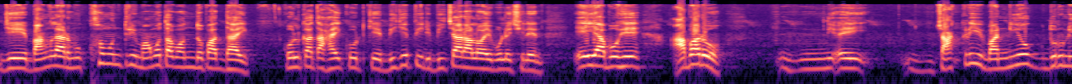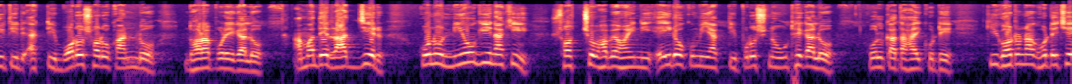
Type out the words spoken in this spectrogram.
যে বাংলার মুখ্যমন্ত্রী মমতা বন্দ্যোপাধ্যায় কলকাতা হাইকোর্টকে বিজেপির বিচারালয় বলেছিলেন। এই আবহে আবারও এই চাকরি বা নিয়োগ দুর্নীতির একটি বড় সড়ো কাণ্ড ধরা পড়ে গেল। আমাদের রাজ্যের কোনো নিয়োগই নাকি স্বচ্ছভাবে হয়নি এই রকমই একটি প্রশ্ন উঠে গেল কলকাতা হাইকোর্টে। কি ঘটনা ঘটেছে?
